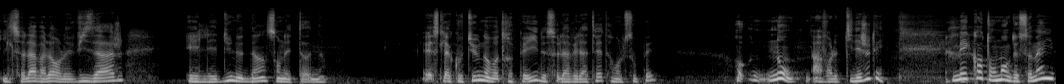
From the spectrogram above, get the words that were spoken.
Il se lave alors le visage, et les Dunedains s'en étonnent. Est-ce la coutume dans votre pays de se laver la tête avant le souper? Oh, Non, avant le petit déjeuner. Mais quand on manque de sommeil,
